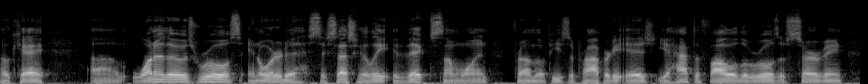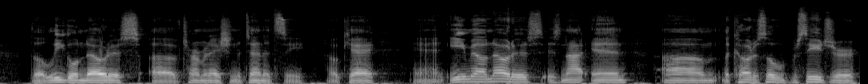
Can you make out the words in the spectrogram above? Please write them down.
Okay. Um, one of those rules, in order to successfully evict someone from a piece of property, is you have to follow the rules of serving the legal notice of termination of tenancy. Okay, and email notice is not in um, the Code of Civil Procedure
